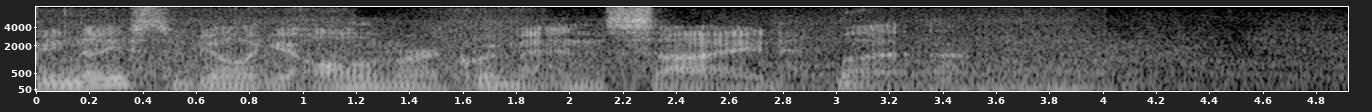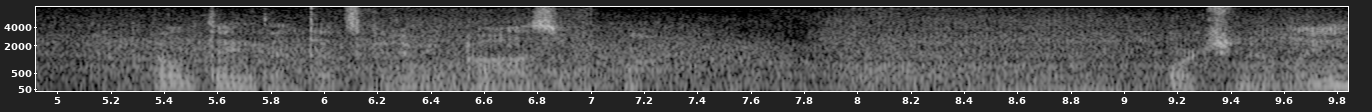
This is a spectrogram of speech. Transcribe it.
It'd be nice to be able to get all of our equipment inside, but I don't think that that's going to be possible. Fortunately.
